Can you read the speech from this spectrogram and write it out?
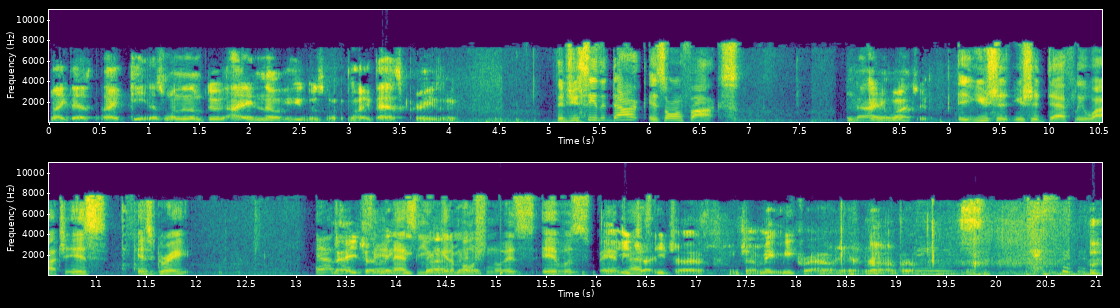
Like that's like he that's one of them dudes. I didn't know he was like that's crazy. Did you see the doc? It's on Fox. Nah, I didn't watch it. It- you should you should definitely watch it. It's it's great. And I'm Nah, not you just tryna saying make that me so you can get man. emotional. It's it was Yeah, you try, fantastic. you try, you try to make me cry out here. No, bro.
